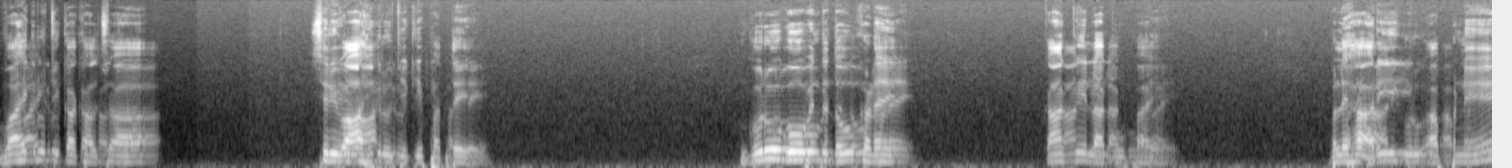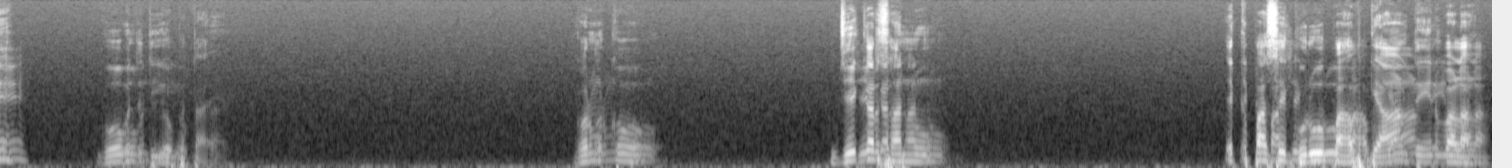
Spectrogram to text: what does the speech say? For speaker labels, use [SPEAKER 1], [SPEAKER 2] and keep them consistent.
[SPEAKER 1] ਵਾਹਿਗੁਰੂ ਜੀ ਕਾ ਖਾਲਸਾ। ਸ੍ਰੀ ਵਾਹਿਗੁਰੂ ਜੀ ਕੀ ਫਤਿਹ। ਗੁਰੂ ਗੋਬਿੰਦ ਦੋ ਖੜੇ ਕਾਂਕੇ ਲਾਗੂ ਪਾਏ। ਬਲਿਹਾਰੀ ਗੁਰੂ ਆਪਣੇ ਗੋਬਿੰਦ ਦਿਓ ਬਤਾਏ। ਗੁਰਮੁਖੋ ਜੇਕਰ ਸਾਨੂੰ ਇੱਕ ਪਾਸੇ ਗੁਰੂ ਭਾਵ ਗਿਆਨ ਦੇਣ ਵਾਲਾ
